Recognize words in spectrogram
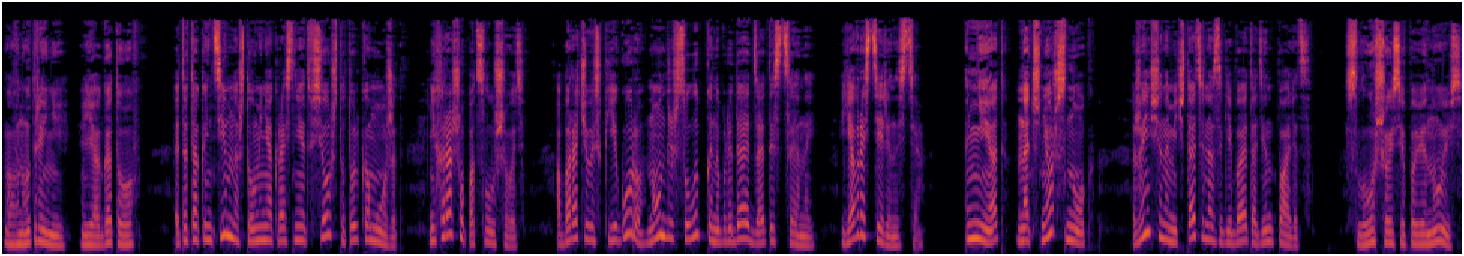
«Внутренний. Я готов». Это так интимно, что у меня краснеет все, что только может. Нехорошо подслушивать. Оборачиваюсь к Егору, но он лишь с улыбкой наблюдает за этой сценой. Я в растерянности. «Нет, начнешь с ног». Женщина мечтательно загибает один палец. «Слушаюсь и повинуюсь».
